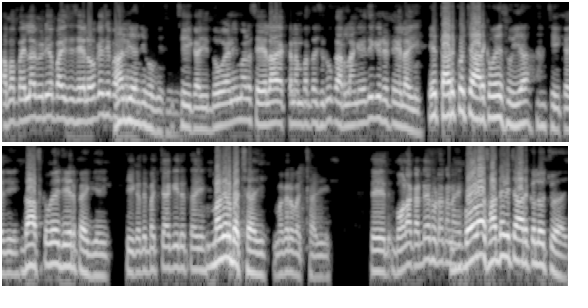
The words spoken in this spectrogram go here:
ਆਪਾਂ ਪਹਿਲਾਂ ਵੀਡੀਓ ਪਾਈ ਸੀ ਸੇਲ ਹੋ ਗਈ ਸੀ ਹਾਂਜੀ? ਹਾਂਜੀ ਹੋ ਗਈ ਸੀ। ਠੀਕ ਆ ਜੀ ਦੋ ਐਨੀਮਲ ਸੇਲ ਆ ਇੱਕ ਨੰਬਰ ਤੋਂ ਸ਼ੁਰੂ ਕਰ ਲਾਂਗੇ ਇਹਦੀ ਕੀ ਡਿਟੇਲ ਆ ਜੀ? ਇਹ ਤੜਕੋ 4 ਵਜੇ ਸੂਈ ਆ। ਠੀਕ ਹੈ ਜੀ। 10 ਕੁ ਵਜੇ ਜੇਰ ਪੈ ਗਈ ਆ ਜੀ। ਠੀਕ ਹੈ ਤੇ ਬੱਚਾ ਕੀ ਦਿੱਤਾ ਜੀ? ਮਗਰ ਬੱਚਾ ਜੀ। ਮਗਰ ਬੱਚਾ ਜੀ। ਤੇ ਬੋਲਾ ਕੱਢਿਆ ਥੋੜਾ ਕਨਾ ਇਹ? ਬੋਲਾ 4.5 ਕਿਲੋ ਚੋਇਆ ਜੀ।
